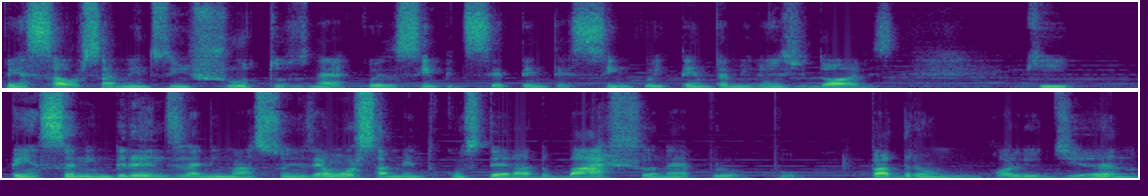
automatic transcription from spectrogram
pensar orçamentos enxutos, né? coisa sempre de 75, 80 milhões de dólares, que pensando em grandes animações, é um orçamento considerado baixo né, para o padrão hollywoodiano.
